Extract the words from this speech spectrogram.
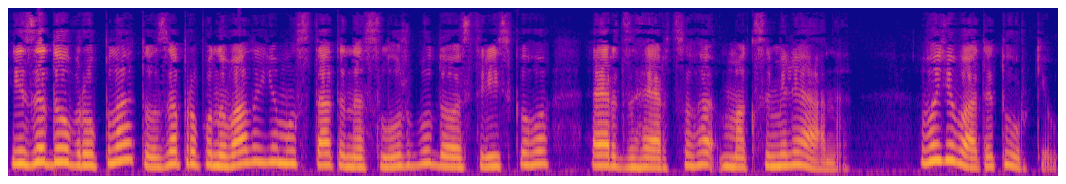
і за добру плату запропонували йому стати на службу до австрійського ерцгерцога Максиміліана, воювати турків.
